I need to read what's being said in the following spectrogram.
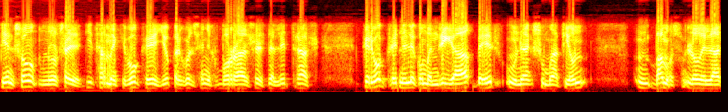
pienso, no sé, quizá me equivoque, yo creo que el señor Borras es de letras, creo que le convendría ver una exhumación, vamos, lo de las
